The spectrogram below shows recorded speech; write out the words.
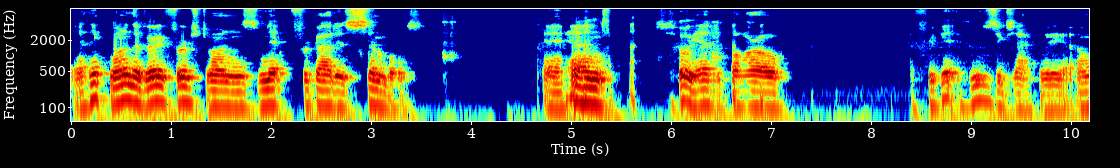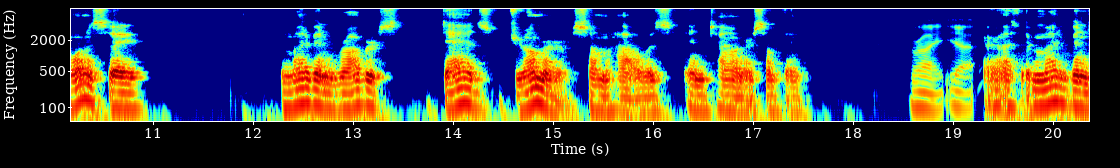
and I think one of the very first ones, Nick forgot his cymbals, and so he had to borrow. I forget whose exactly. I want to say it might have been Robert's dad's drummer somehow was in town or something. Right. Yeah. It might have been,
